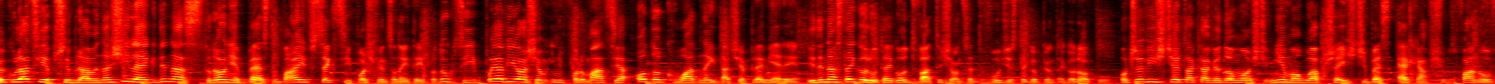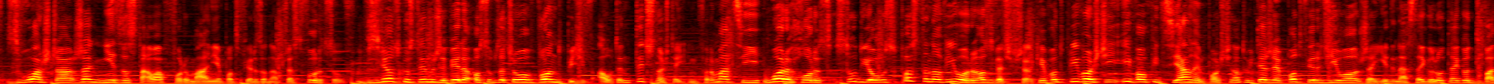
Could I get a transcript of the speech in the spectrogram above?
Spekulacje przybrały na sile, gdy na stronie Best Buy w sekcji poświęconej tej produkcji pojawiła się informacja o dokładnej dacie premiery 11 lutego 2025 roku. Oczywiście taka wiadomość nie mogła przejść bez echa wśród fanów, zwłaszcza, że nie została formalnie potwierdzona przez twórców. W związku z tym, że wiele osób zaczęło wątpić w autentyczność tej informacji, Warhorse Studios postanowiło rozwiać wszelkie wątpliwości i w oficjalnym poście na Twitterze potwierdziło, że 11 lutego 2025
